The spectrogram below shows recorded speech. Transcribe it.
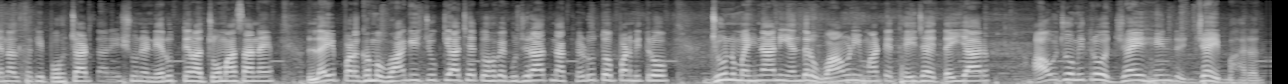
ચેનલ થકી પહોંચાડતા રહીશું ને નૈઋત્યના ચોમાસાને લઈ પડઘમ વાગી ચૂક્યા છે. તો હવે ગુજરાતના ખેડૂતો પણ મિત્રો જૂન મહિનાની અંદર વાવણી માટે થઈ જાય તૈયાર. આવજો મિત્રો. જય હિન્દ, જય ભારત.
